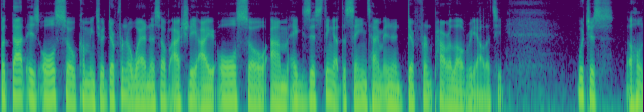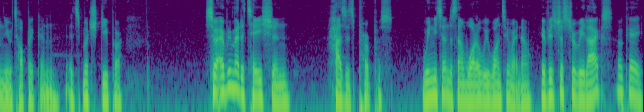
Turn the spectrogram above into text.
but that is also coming to a different awareness of actually, I also am existing at the same time in a different parallel reality, which is a whole new topic and it's much deeper. So every meditation has its purpose. We need to understand what are we wanting right now. If it's just to relax, okay,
